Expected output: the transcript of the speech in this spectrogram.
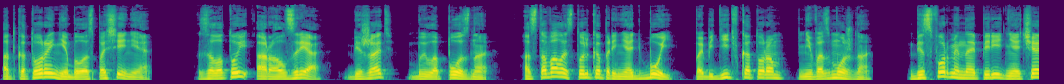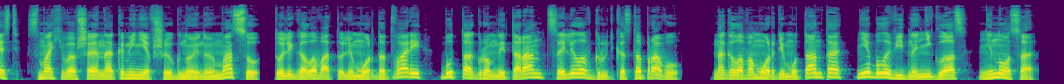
от которой не было спасения. Золотой орал зря, Бежать было поздно. Оставалось только принять бой, победить в котором невозможно. Бесформенная передняя часть, смахивавшая на окаменевшую гнойную массу, то ли голова, то ли морда твари, будто огромный таран, целила в грудь костоправу. На головоморде мутанта не было видно ни глаз, ни носа.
